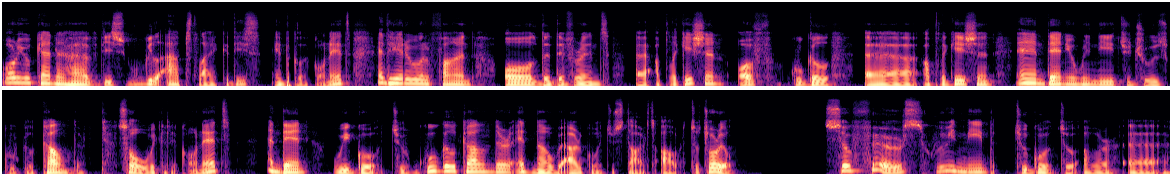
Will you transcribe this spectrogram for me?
or you can have these Google apps like this and click on it and here you will find all the different uh, application of Google uh, application and then you will need to choose Google Calendar. So we click on it and then we go to Google Calendar and now we are going to start our tutorial. So first we need to go to our uh,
